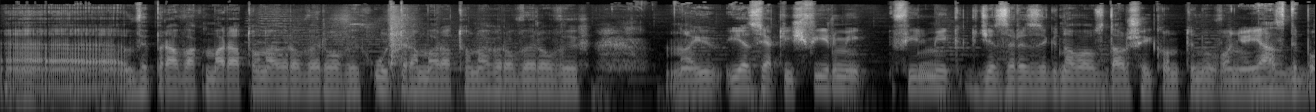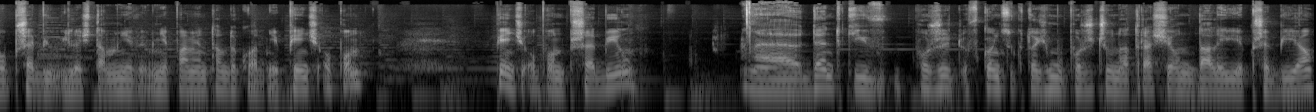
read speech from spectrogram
e, wyprawach, maratonach rowerowych, ultramaratonach rowerowych, no i jest jakiś filmik, filmik, gdzie zrezygnował z dalszej kontynuowania jazdy, bo przebił ileś tam, nie wiem, nie pamiętam dokładnie, 5 opon. 5 opon przebił. E, dętki w, w, końcu ktoś mu pożyczył na trasie, on dalej je przebijał.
